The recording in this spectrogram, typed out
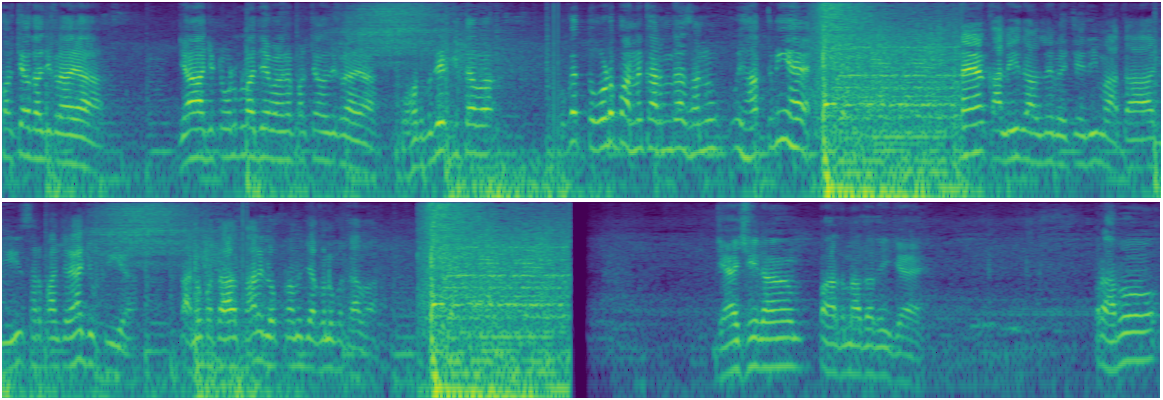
ਪਰਚਾ ਦਰਜ ਕਰਾਇਆ ਜਾਂ ਅੱਜ ਟੋਲ ਪਲਾਜ਼ੇ ਵਾਲਿਆਂ ਨੇ ਪਰਚਾ ਦਰਜ ਕਰਾਇਆ ਬਹੁਤ ਵਧੀਆ ਕੀਤਾ ਵਾ ਕਿਉਂਕਿ ਤੋੜ ਭੰਨ ਕਰਨ ਦਾ ਸਾਨੂੰ ਕੋਈ ਹੱਕ ਨਹੀਂ ਹੈ ਮੈਂ ਅਕਾਲੀ ਦਲ ਦੇ ਵਿੱਚ ਇਹਦੀ ਮਾਤਾ ਜੀ ਸਰਪੰਚ ਰਹਿ ਚੁੱਕੀ ਆ ਤੁਹਾਨੂੰ ਪਤਾ, ਸਾਰੇ ਲੋਕਾਂ ਨੂੰ, ਜੱਗ ਨੂੰ ਪਤਾ ਵਾ। ਜੈ ਸ਼੍ਰੀ ਰਾਮ, ਭਾਰਤ ਮਾਤਾ ਦੀ ਜੈ। ਭਰਾਵੋ,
